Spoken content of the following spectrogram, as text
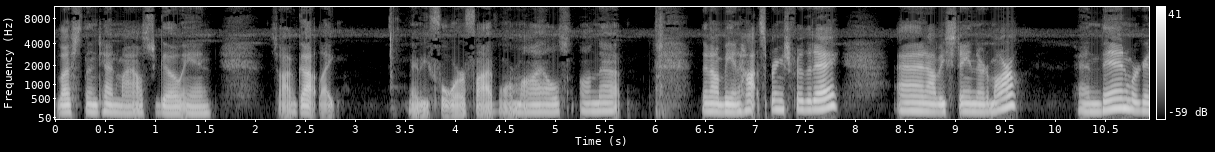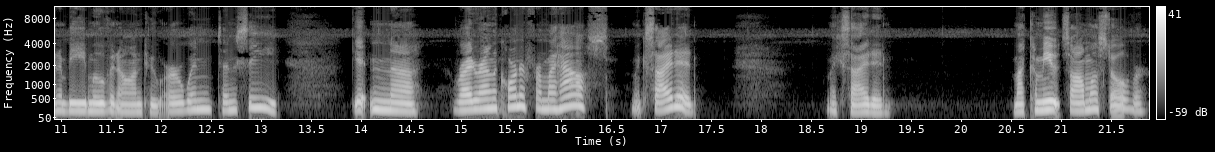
less than 10 miles to go in. So I've got like maybe four or five more miles on that. Then I'll be in Hot Springs for the day. And I'll be staying there tomorrow. And then we're going to be moving on to Erwin, Tennessee. Getting uh, right around the corner from my house. I'm excited. I'm excited. My commute's almost over.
